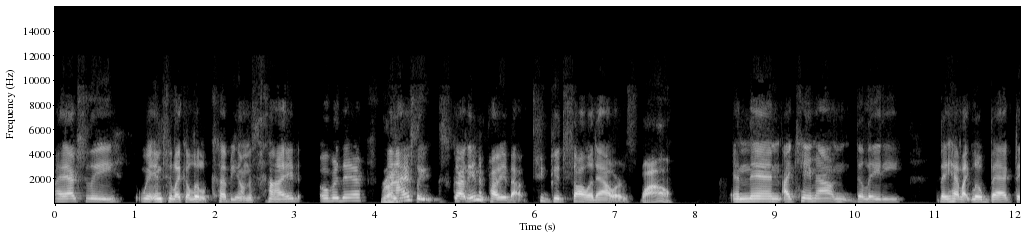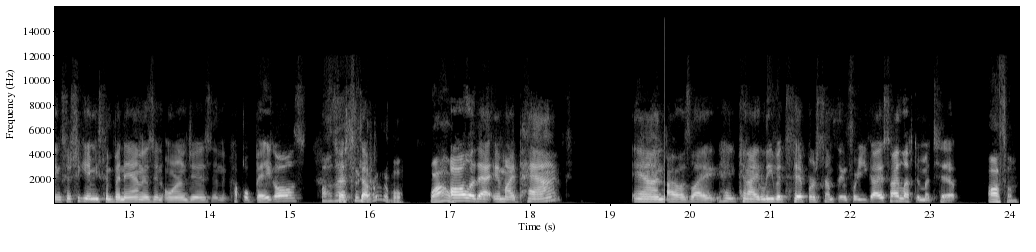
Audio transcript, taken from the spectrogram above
I actually went into like a little cubby on the side over there, and I actually got in in probably about two good solid hours. Wow. And then I came out, and the lady, they had like little bag things. So she gave me some bananas and oranges and a couple bagels. Oh, that's stuffed incredible. Wow. all of that in my pack. And I was like, hey, can I leave a tip or something for you guys? So I left him a tip. Awesome.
